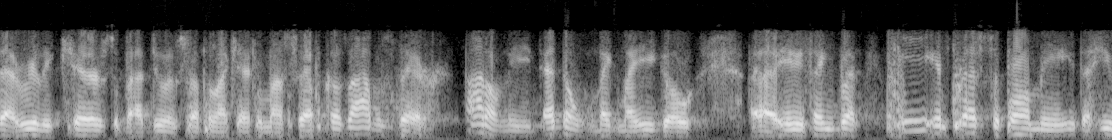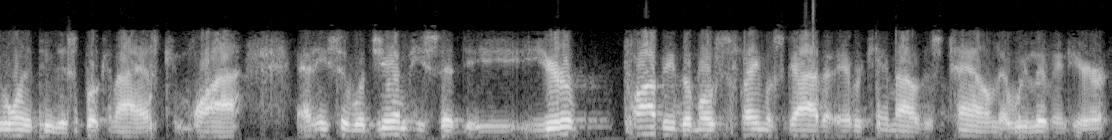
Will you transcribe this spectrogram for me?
that really cares about doing something like that for myself because I was there. I don't need that. Don't make my ego uh, anything. But he impressed upon me that he wanted to do this book, and I asked him why. And he said, "Well, Jim," he said, "you're probably the most famous guy that ever came out of this town that we live in here,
